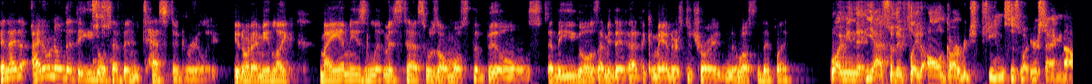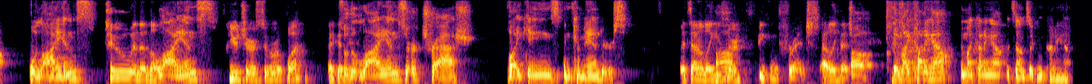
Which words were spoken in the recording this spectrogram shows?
And I, I don't know that the Eagles have been tested really. You know what I mean? Like Miami's litmus test was almost the Bills and the Eagles. I mean, they've had the Commanders, Detroit, and who else did they play? Well, I mean, yeah. So they've played all garbage teams, is what you're saying, now. Well, Lions, Two, and then the Lions. future Super. What? Okay. So the Lions are trash. Vikings and Commanders. It sounded like you uh, started speaking French. I like that. Oh, am I cutting out? Am I cutting out? It sounds like I'm cutting out.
